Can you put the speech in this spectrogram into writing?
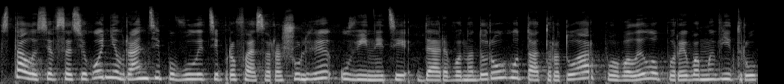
Сталося все сьогодні вранці по вулиці професора Шульги у Вінниці. Дерево на дорогу та тротуар повалило поривами вітру.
